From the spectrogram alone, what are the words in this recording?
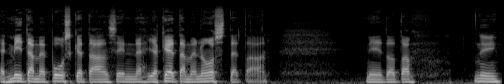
että mitä me pusketaan sinne ja ketä me nostetaan. Niin tota, niin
